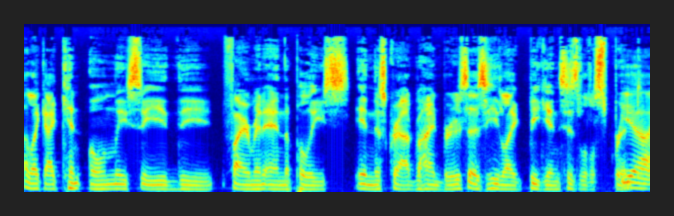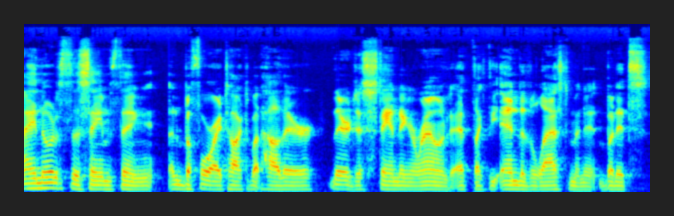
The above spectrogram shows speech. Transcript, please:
like I can only see the firemen and the police in this crowd behind Bruce as he like begins his little sprint. Yeah, I noticed the same thing. And before I talked about how they're they're just standing around at like the end of the last minute, but it's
